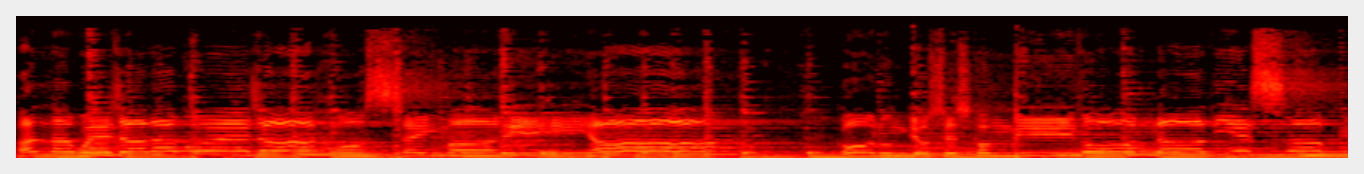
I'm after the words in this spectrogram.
a la huella, la huella Y María, con un Dios escondido nadie sabía.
